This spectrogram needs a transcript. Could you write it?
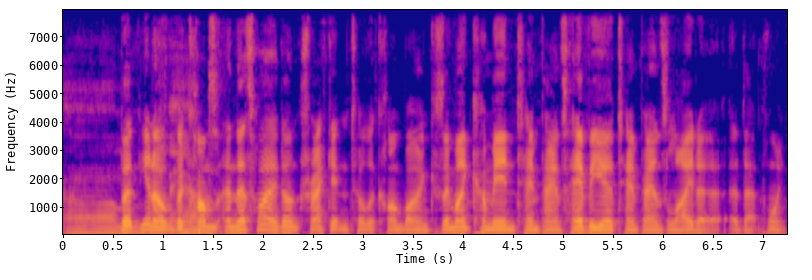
Um, But you know the Fant- com, and that's why I don't track it until the combine because they might come in ten pounds heavier, ten pounds lighter at that point.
